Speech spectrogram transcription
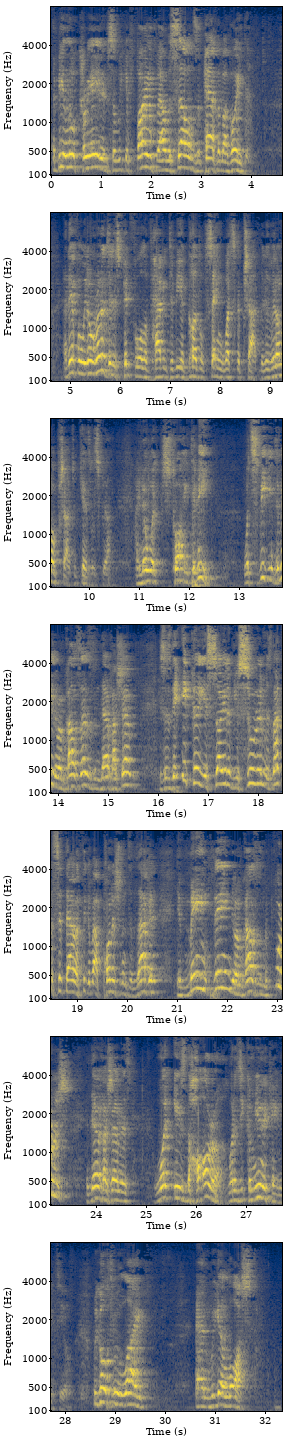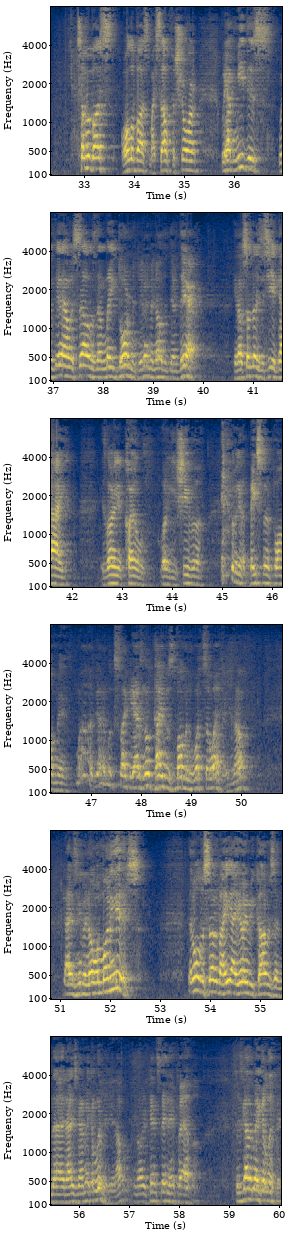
and be a little creative so we can find for ourselves a path of avodah. And therefore we don't run into this pitfall of having to be a gadol saying what's the pshat, because we don't know pshat, who cares what's pshat? I know what's talking to me, what's speaking to me. The Ramchal says in Derech Hashem, he says the ikka yisoid of Yisurim is not to sit down and think about punishment and zachin. The main thing, the Ramchal says mefurish, in Derech Hashem is what is the ha'ara? What is he communicating to you? We go through life and we get lost. Some of us, all of us, myself for sure, we have midas within ourselves that lay dormant. We don't even know that they're there. You know, sometimes you see a guy, he's learning a koil, learning yeshiva, living in a basement apartment. Well, the guy looks like he has no tightness moment whatsoever, you know? Guy doesn't even know what money is. Then all of a sudden, Bahi becomes, and uh, now he's got to make a living, you know? You know, he can't stay there forever. So he's got to make a living.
